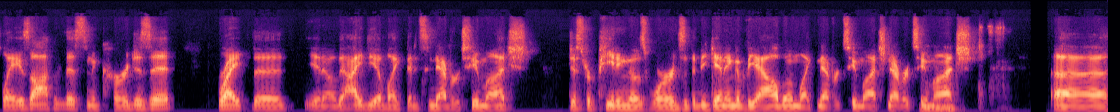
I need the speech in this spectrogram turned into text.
plays off of this and encourages it right the you know the idea of like that it's never too much just repeating those words at the beginning of the album like never too much never too mm-hmm. much. Uh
